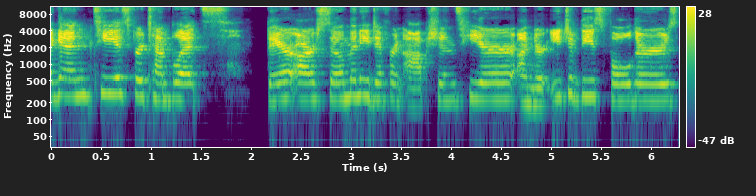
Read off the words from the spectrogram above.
Again, T is for templates. There are so many different options here under each of these folders,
